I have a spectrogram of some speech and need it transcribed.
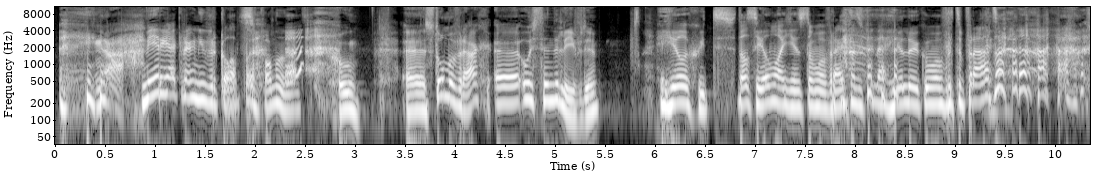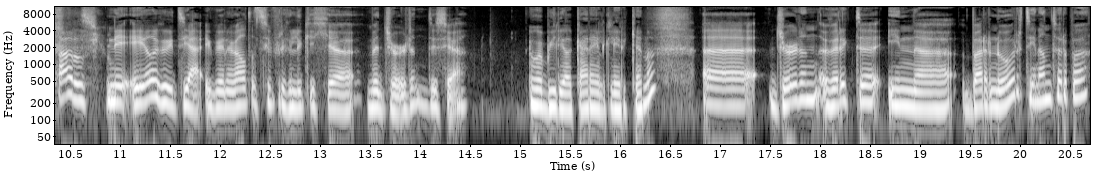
Meer ga ik nog niet verklappen. Spannend. goed. Eh, stomme vraag. Eh, hoe is het in de liefde? Heel goed. Dat is helemaal geen stomme vraag, want ik vind dat heel leuk om over te praten. Ah, dat is goed. Nee, heel goed. Ja, ik ben nog altijd super gelukkig met Jordan. Dus ja. Hoe hebben jullie elkaar eigenlijk leren kennen? Eh, Jordan werkte in Bar Noord in Antwerpen.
